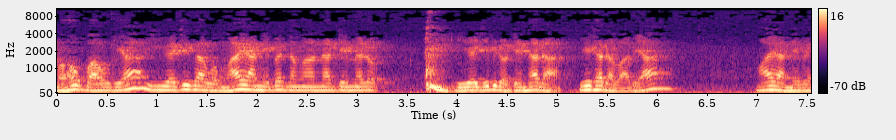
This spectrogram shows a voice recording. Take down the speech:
မဟုတ်ပါဘူးဗျာရည်ရွယ်ချက်က900နေပဲတန်ခါနာတင်မယ်လို့ရည်ရွယ်ချပြီးတော့တင်ထားတာရေးထားတာပါဗျာ900နေပဲ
